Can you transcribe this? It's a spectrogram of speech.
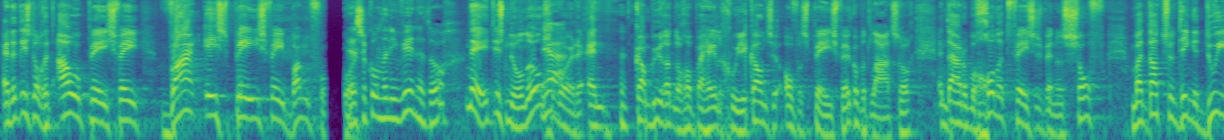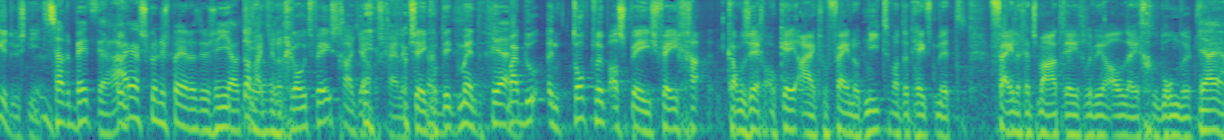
En dat is nog het oude PSV. Waar is PSV bang voor? Ja, ze konden niet winnen, toch? Nee, het is 0-0 Ja. geworden. En Cambuur had nog op een hele goede kansen. Overigens PSV op het laatst nog. En daardoor begon het feest dus met een sof. Maar dat soort dingen doe je dus niet. Ze hadden beter Ajax kunnen spelen dus in jouw Dan had je een groot feest gehad, ja, waarschijnlijk. Zeker op dit moment. Ja. Maar ik bedoel, een topclub als PSV ga- kan wel zeggen... oké, Ajax of Feyenoord niet, want dat heeft met veiligheidsmaatregelen... weer allerlei gedonder. Ja, ja.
